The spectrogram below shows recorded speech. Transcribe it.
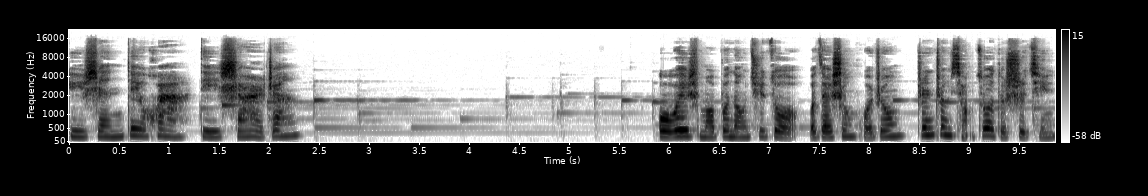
与神对话第十二章：我为什么不能去做我在生活中真正想做的事情，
